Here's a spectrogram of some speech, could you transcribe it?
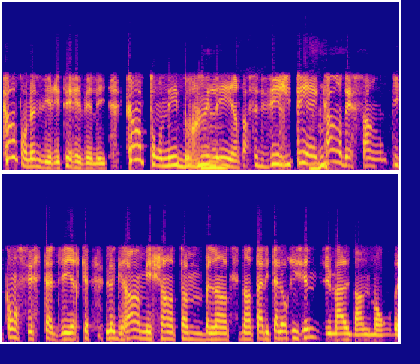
Quand on a une vérité révélée, quand on est brûlé mmh. hein, par cette vérité mmh. incandescente qui consiste à dire que le grand méchant homme blanc occidental est à l'origine du mal dans le monde,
